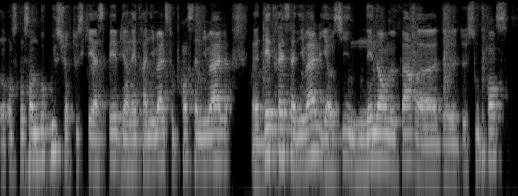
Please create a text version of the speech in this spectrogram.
on, on, se concentre beaucoup sur tout ce qui est aspect bien-être animal, souffrance animale, euh, détresse animale, il y a aussi une énorme part de, de souffrance euh,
